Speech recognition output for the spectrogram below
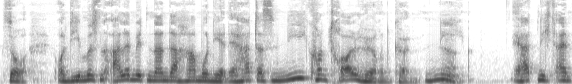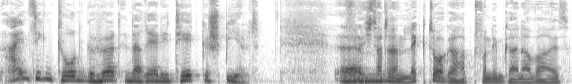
So, und die müssen alle miteinander harmonieren. Er hat das nie Kontroll hören können. Nie. Ja. Er hat nicht einen einzigen Ton gehört in der Realität gespielt. Vielleicht ähm, hat er einen Lektor gehabt, von dem keiner weiß.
